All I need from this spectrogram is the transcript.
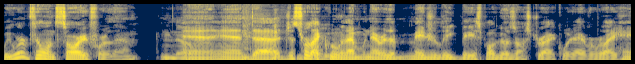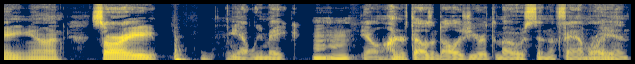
we weren't feeling sorry for them. No. And, and uh, just for like whenever the Major League Baseball goes on strike, whatever, we're like, hey, you know, sorry, you know, we make mm-hmm. you know hundred thousand dollars a year at the most in a family, right. and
